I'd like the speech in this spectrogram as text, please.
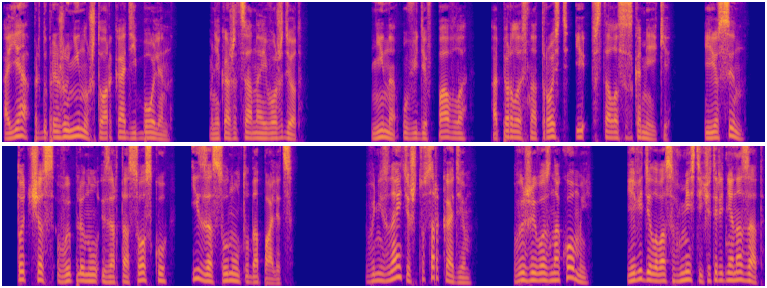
а я предупрежу Нину, что Аркадий болен. Мне кажется, она его ждет». Нина, увидев Павла, оперлась на трость и встала со скамейки. Ее сын тотчас выплюнул изо рта соску и засунул туда палец. «Вы не знаете, что с Аркадием? Вы же его знакомый. Я видела вас вместе четыре дня назад.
